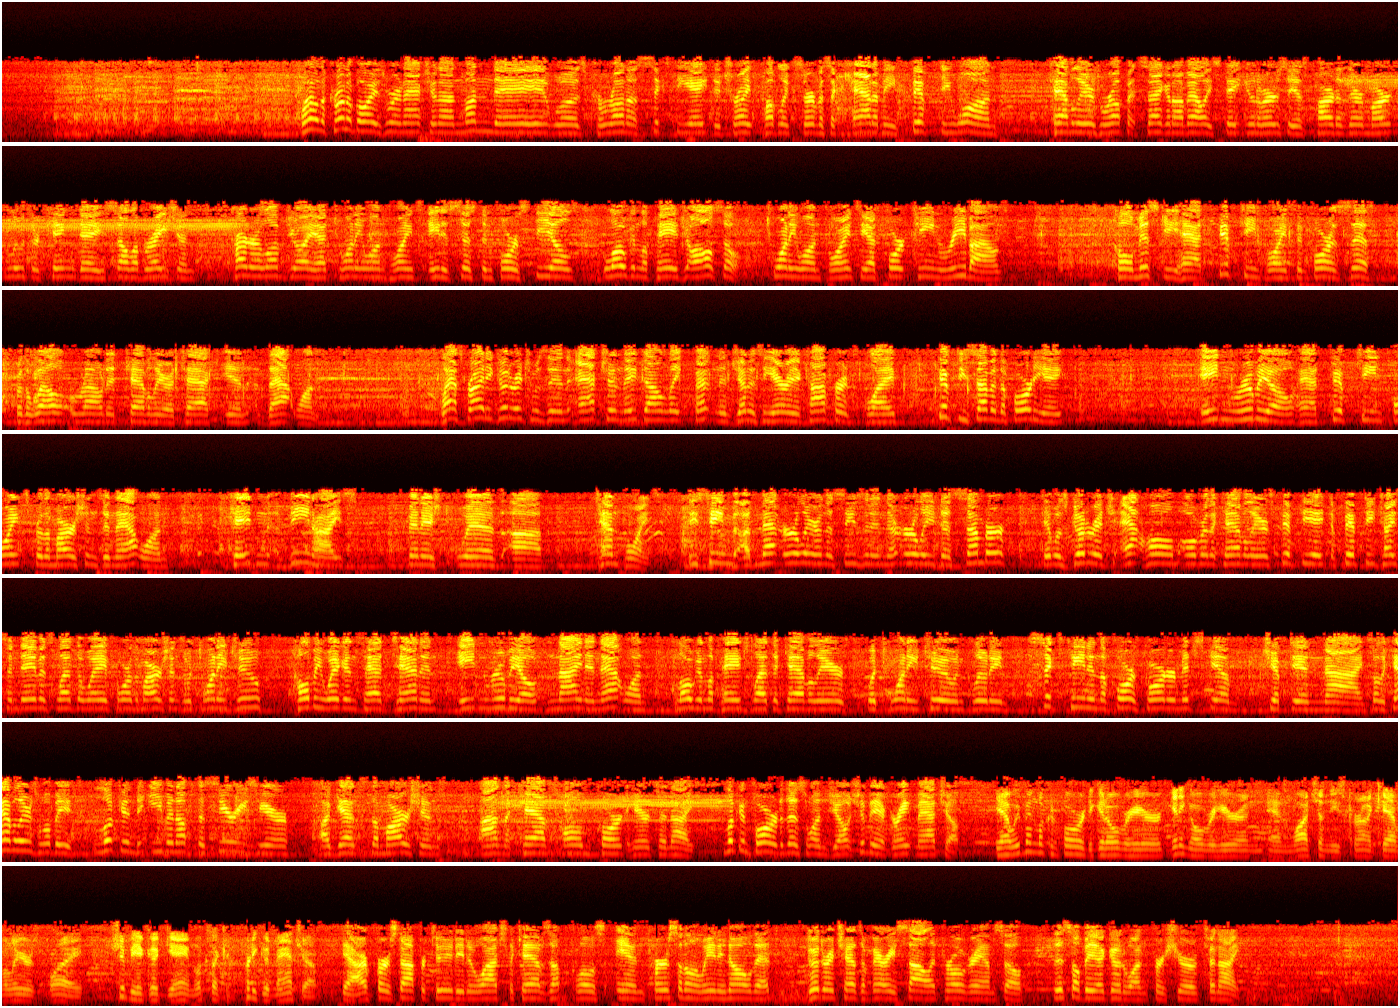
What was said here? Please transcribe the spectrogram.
Well, the Corunna boys were in action on Monday. It was Corunna 68, Detroit Public Service Academy 51. Cavaliers were up at Saginaw Valley State University as part of their Martin Luther King Day celebration. Carter Lovejoy had 21 points, 8 assists, and 4 steals. Logan LePage also 21 points. He had 14 rebounds. Cole Miskey had 15 points and 4 assists for the well-rounded Cavalier attack in that one. Last Friday, Goodrich was in action. They down Lake Fenton in Genesee Area Conference play, 57 to 48. Aiden Rubio had 15 points for the Martians in that one. Caden Veenheis finished with uh, 10 points. These teams met earlier in the season in the early December. It was Goodrich at home over the Cavaliers, 58 to 50. Tyson Davis led the way for the Martians with 22. Colby Wiggins had 10, and Aiden Rubio 9 in that one. Logan LePage led the Cavaliers with 22, including 16 in the fourth quarter. Mitch Skim chipped in 9. So the Cavaliers will be looking to even up the series here against the Martians on the Cavs home court here tonight. Looking forward to this one, Joe. It should be a great matchup. Yeah, we've been looking forward to get over here, getting over here, and, and watching these Corunna Cavaliers play. Should be a good game. Looks like a pretty good matchup. Yeah, our first opportunity to watch the Cavs up close and personal. We know that Goodrich has a very solid program, so this will be a good one for sure tonight.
